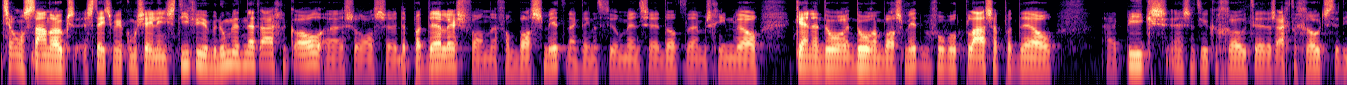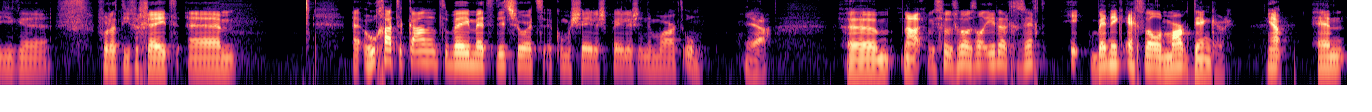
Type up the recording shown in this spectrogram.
zo ontstaan er ook steeds meer commerciële initiatieven. Je benoemde het net eigenlijk al, eh, zoals eh, de padellers van, eh, van Bas Smit. Nou, ik denk dat veel mensen dat misschien wel kennen door, door een Bas Smit. Bijvoorbeeld Plaza Padel, Peaks is natuurlijk een grote, dat is eigenlijk de grootste die ik, voordat ik die vergeet. Ehm, eh, hoe gaat de KNLTB met dit soort commerciële spelers in de markt om? Ja, Ehm, nou, zo, zoals al eerder gezegd, ik, ben ik echt wel een marktdenker. Ja. En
